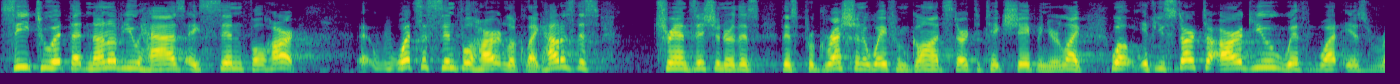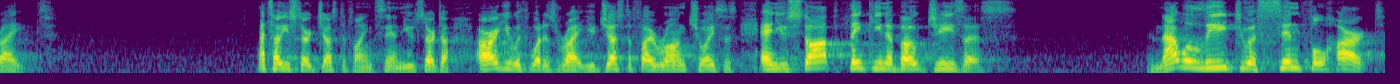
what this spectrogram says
see to it that none of you has a sinful heart. Uh, what's a sinful heart look like? How does this transition or this, this progression away from God start to take shape in your life? Well, if you start to argue with what is right, that's how you start justifying sin. You start to argue with what is right. You justify wrong choices. And you stop thinking about Jesus. And that will lead to a sinful heart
